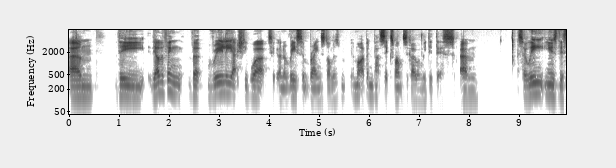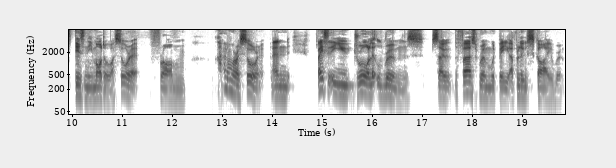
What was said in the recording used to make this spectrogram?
Um, the the other thing that really actually worked in a recent brainstorm is it might have been about six months ago when we did this. Um, so we used this Disney model. I saw it from I can't remember where I saw it, and basically you draw little rooms. So the first room would be a blue sky room,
